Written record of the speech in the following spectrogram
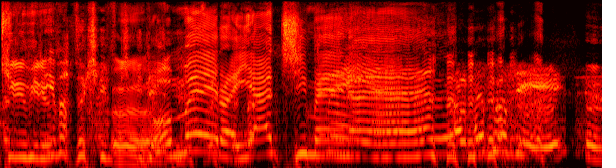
キルビル？今時キルビル。うん。おめえらやっちめあのもし。うん。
